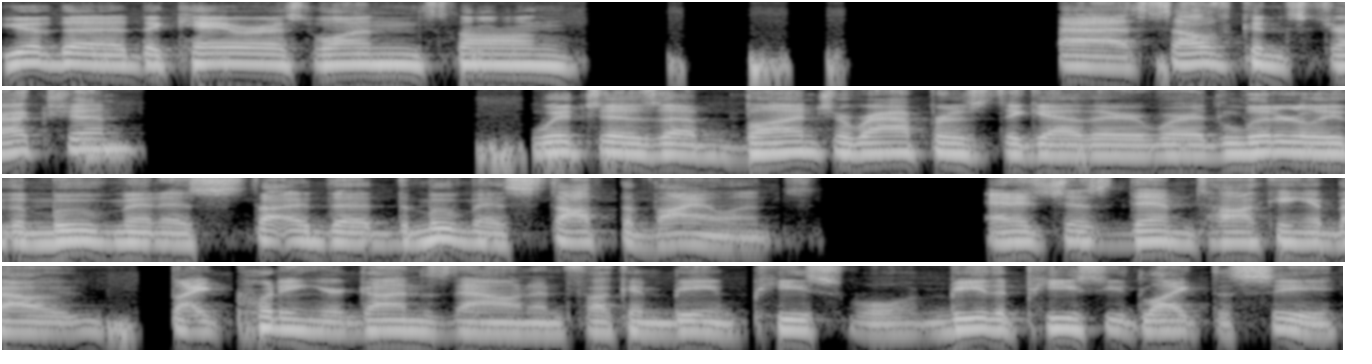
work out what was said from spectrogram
you have the the KRS One song uh Self Construction, which is a bunch of rappers together where literally the movement is st- the the movement is stop the violence. And it's just them talking about like putting your guns down and fucking being peaceful. Be the peace you'd like to see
